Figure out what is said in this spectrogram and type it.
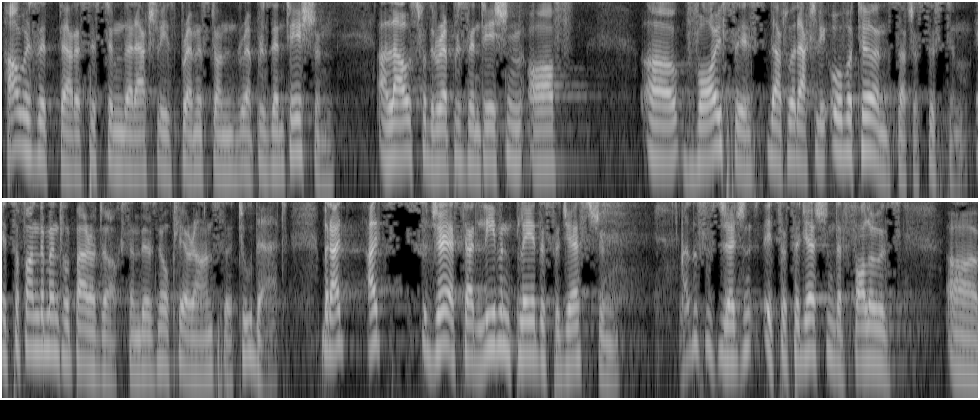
How is it that a system that actually is premised on representation allows for the representation of uh, voices that would actually overturn such a system. It's a fundamental paradox, and there's no clear answer to that. But I'd, I'd suggest, I'd leave and play the suggestion. Uh, this is it's a suggestion that follows uh,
